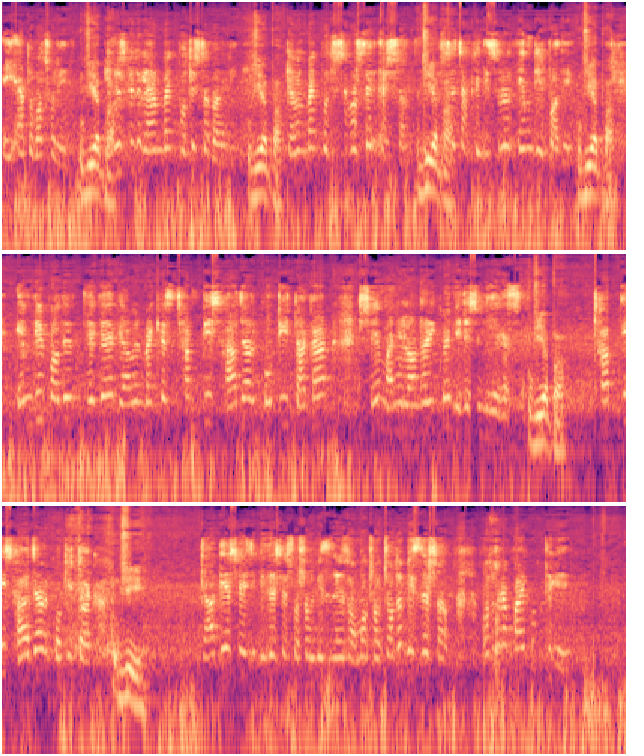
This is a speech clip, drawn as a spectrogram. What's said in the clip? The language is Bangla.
এই এত বছরে জি, আপা। কিন্তু গ্রামীণ ব্যাংক প্রতিষ্ঠা করেনি। জি আপা। গ্রামীণ ব্যাংক প্রতিষ্ঠা করছে এরশাদ। জি, আপা। চাকরি দিচ্ছিল এমডি পদে। জি আপা। এমডি পদের থেকে গ্রামীণ ব্যাংকের ছাব্বিশ হাজার কোটি টাকা সে মানি লন্ডারিং করে বিদেশে নিয়ে গেছে। জি আপা। ছাব্বিশ হাজার কোটি টাকা। জি। যা দিয়ে সেই বিদেশে সোশ্যাল বিজনেস অমক সব যত বিজনেস সব কত টাকা পায় কোথ থেকে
